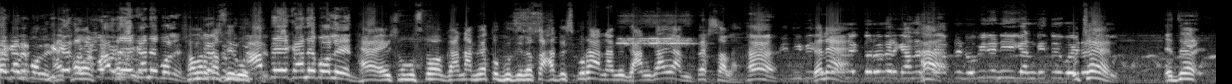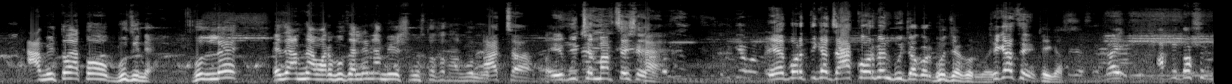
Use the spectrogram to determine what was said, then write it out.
এখানে- বলেন। হ্যাঁ, আপনি এখানে বলেন। সবার কাছে বলছি। আপনি এখানে বলেন। হ্যাঁ এই সমস্ত গান আমি এত বুঝি না তো হাদিস কোরআন আমি গান গাই আমি পেট চালাই। হ্যাঁ। অনেক ধরনের গান আছে হ্যাঁ। আপনি নবীরে নিয়ে গান গাইতে হইব বুঝছেন? এই যে আমি তো এত বুঝি না। বুঝলে এই যে আপনি আমার বুঝাইলেন আমি এই সমস্ত কথা বললাম আচ্ছা এই বুঝছেন হ্যাঁ। এরপর থেকে যা করবেন বুঝা করবেন। বুঝা করব। ঠিক আছে? ঠিক আছে। ভাই আপনি দর্শক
